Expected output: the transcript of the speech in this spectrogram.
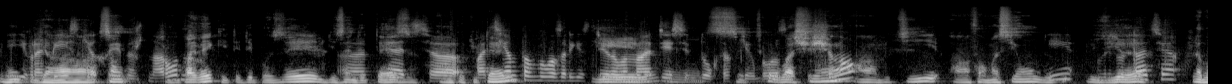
les mécanismes précoces euh, Мы de, работаем des cancers. над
